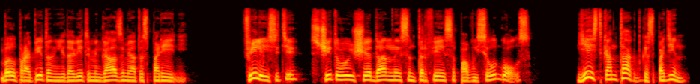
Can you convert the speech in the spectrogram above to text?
был пропитан ядовитыми газами от испарений. Фелисити, считывающая данные с интерфейса, повысила голос. «Есть контакт, господин.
